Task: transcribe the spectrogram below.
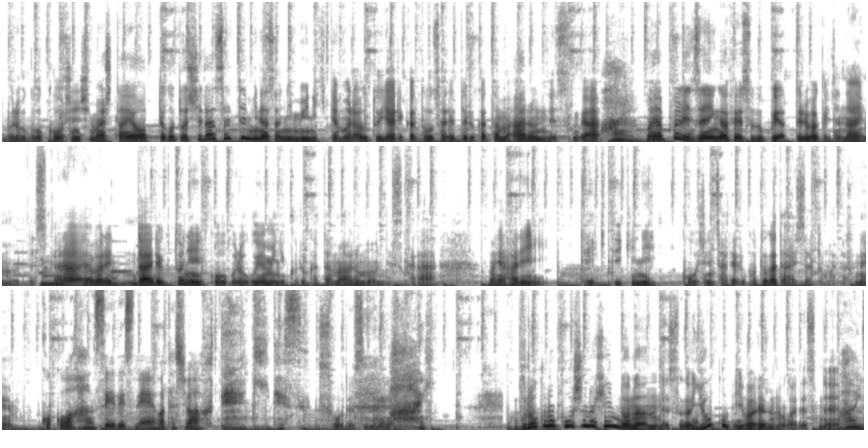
ブログを更新しましたよってことを知らせて皆さんに見に来てもらうというやり方をされてる方もあるんですが、はい、まあ、やっぱり全員が Facebook やってるわけじゃないもんですから、うん、やっぱりダイレクトにこうブログを読みに来る方もあるもんですから、まあ、やはり定期的に更新されることが大事だと思いますね。ここは反省ですね。私は不定期です。そうですね。はい。ブログの更新の頻度なんですがよく言われるのがですね、はい、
